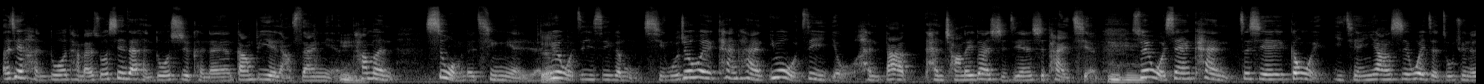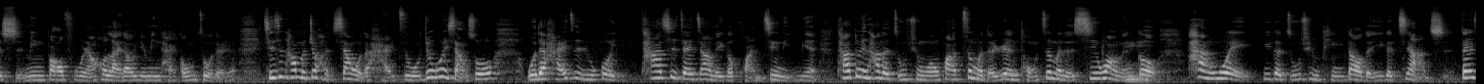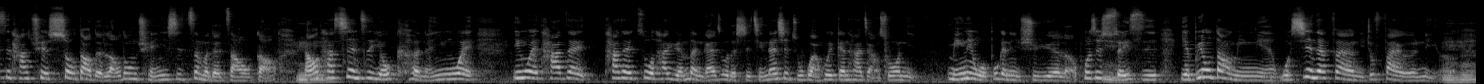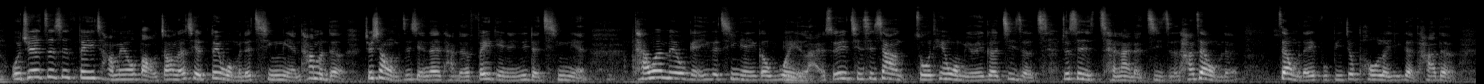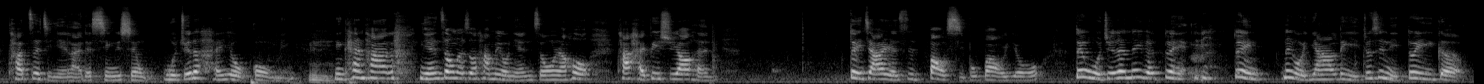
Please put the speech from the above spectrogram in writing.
而且很多，坦白说，现在很多是可能刚毕业两三年，他们是我们的青年人。因为我自己是一个母亲，我就会看看，因为我自己有很大很长的一段时间是派遣，所以我现在看这些跟我以前一样是为着族群的使命抱负，然后来到圆明台工作的人，其实他们就很像我的孩子。我就会想说，我的孩子如果他是在这样的一个环境里面，他对他的族群文化这么的认同，这么的希望能够捍卫一个族群频道的一个价值，但是他却受到的劳动权益是这么的糟糕，然后他甚至有可能因为为因为他在他在做他原本该做的事情，但是主管会跟他讲说，你明年我不跟你续约了，或是随时也不用到明年，我现在 fire 你就 fire 你了。我觉得这是非常没有保障的，而且对我们的青年，他们的就像我们之前在谈的非典年纪的青年，台湾没有给一个青年一个未来，所以其实像昨天我们有一个记者，就是承揽的记者，他在我们的。在我们的 FB 就 PO 了一个他的他这几年来的心声，我觉得很有共鸣。嗯，你看他年终的时候他没有年终，然后他还必须要很对家人是报喜不报忧。对，我觉得那个对 对那种压力，就是你对一个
